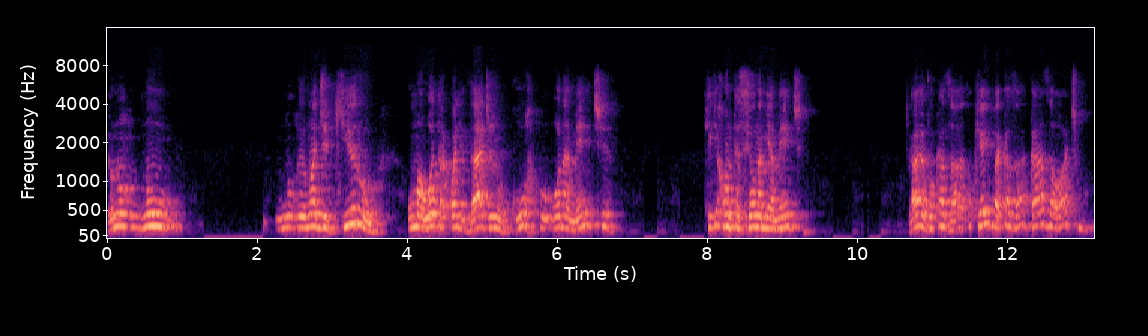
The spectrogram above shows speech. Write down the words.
Eu não, não, não, eu não adquiro uma outra qualidade no corpo ou na mente. O que, que aconteceu na minha mente? Ah, eu vou casar. Ok, vai casar, casa, ótimo.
